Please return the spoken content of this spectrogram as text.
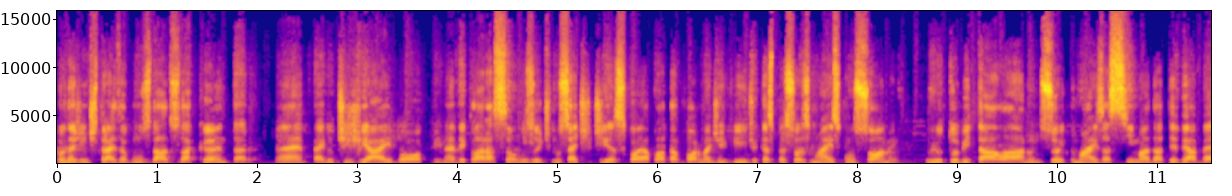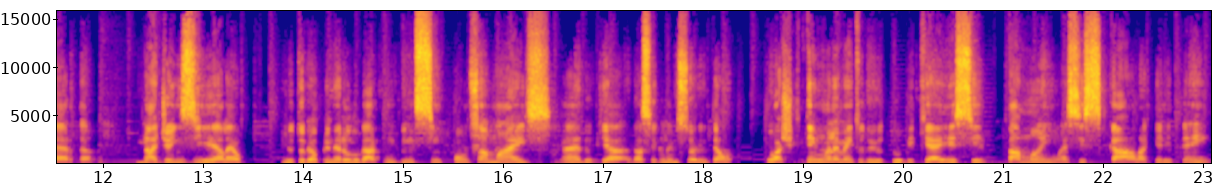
Quando a gente traz alguns dados da Cantar, né, pega o TGI e Ibope, né, declaração dos últimos sete dias, qual é a plataforma de vídeo que as pessoas mais consomem? O YouTube está lá no 18 mais acima da TV aberta. Na Gen Z, ela é o o YouTube é o primeiro lugar com 25 pontos a mais né, do que a da segunda emissora. Então, eu acho que tem um elemento do YouTube que é esse tamanho, essa escala que ele tem,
